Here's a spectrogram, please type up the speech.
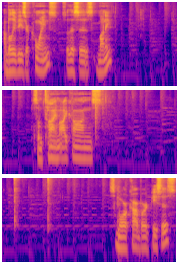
I believe these are coins. So this is money. Some time icons. Some more cardboard pieces.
